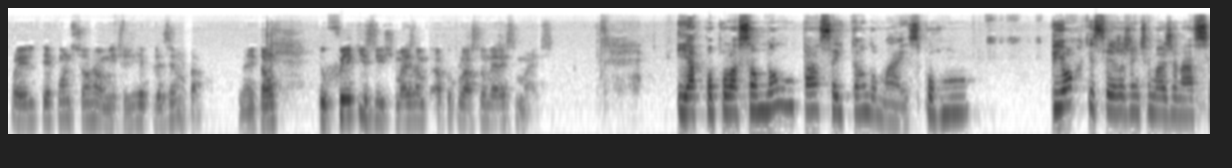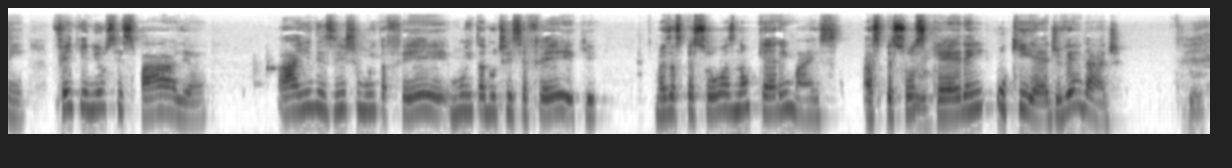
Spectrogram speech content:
para ele ter condição realmente de representar. Né? Então, o fake existe, mas a, a população merece mais. E a população não está aceitando mais. Por pior que seja a gente imaginar assim, fake news se espalha, ainda existe muita, fe... muita notícia fake, mas as pessoas não querem mais. As pessoas Justo. querem o que é de verdade. Justo.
